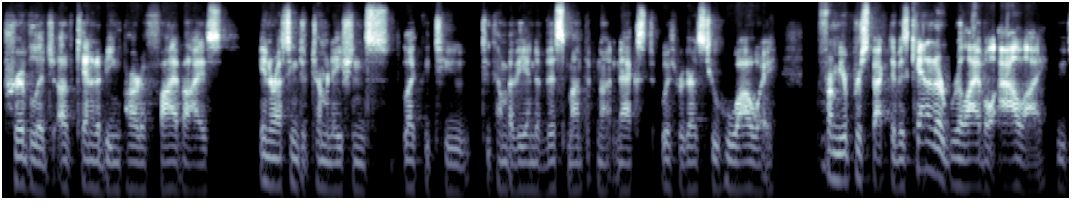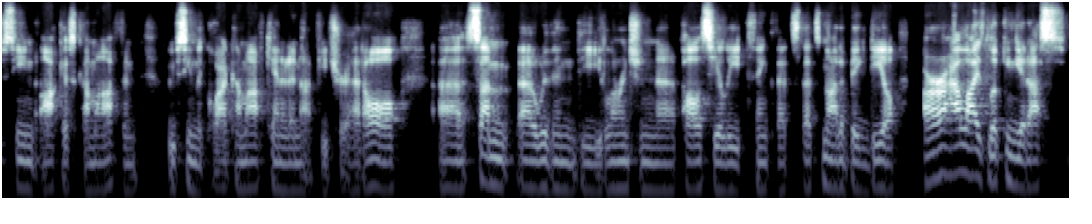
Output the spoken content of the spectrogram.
privilege of Canada being part of Five Eyes. Interesting determinations likely to to come by the end of this month, if not next, with regards to Huawei. From your perspective, is Canada a reliable ally? We've seen AUKUS come off, and we've seen the Quad come off. Canada not feature at all. Uh, some uh, within the Laurentian uh, policy elite think that's that's not a big deal. Are our allies looking at us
